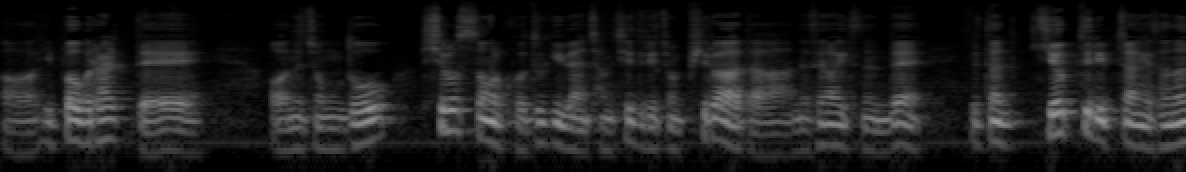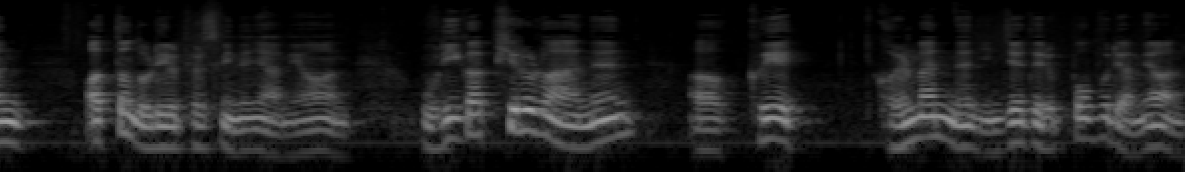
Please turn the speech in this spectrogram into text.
어 입법을 할 때 어느 정도 실효성을 거두기 위한 장치들이 좀 필요하다는 생각이 드는데 일단 기업들 입장에서는 어떤 논리를 펼 수 있느냐 하면 우리가 필요로 하는 어 그에 걸맞는 인재들을 뽑으려면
